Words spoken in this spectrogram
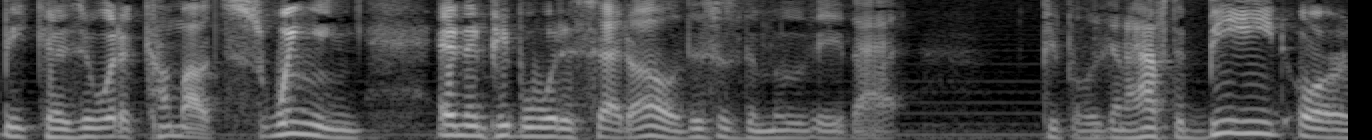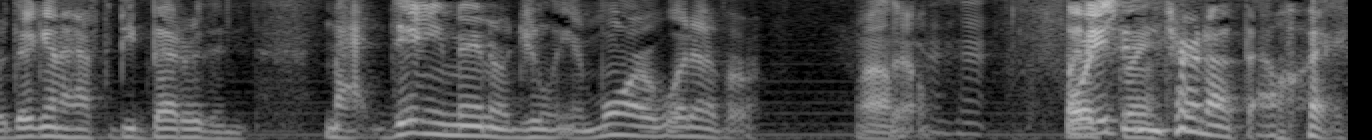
because it would have come out swinging. And then people would have said, oh, this is the movie that people are going to have to beat, or they're going to have to be better than Matt Damon or Julianne Moore or whatever. Well, so, mm-hmm. but it didn't turn out that way.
